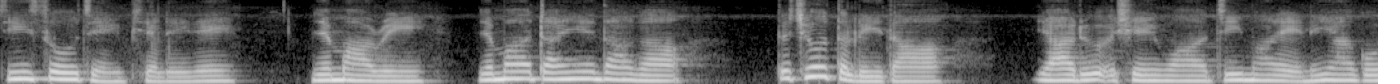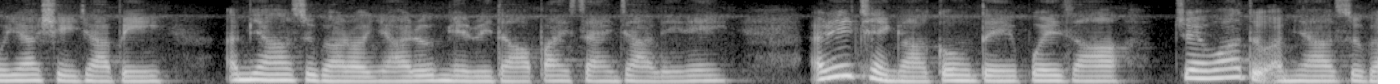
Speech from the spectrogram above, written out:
ကြီးစိုးခြင်းဖြစ်လေတယ်။မြန်မာတွေမြန်မာတိုင်းရင်းသားကတချို့တလေသာယာတို့အရှိန်ဝါကြီးမားတဲ့နေရာကိုရရှိကြပြီးအများစုကတော့ယာတို့ငယ်တွေသာပိုင်ဆိုင်ကြလေတယ်။ အဲ့ဒီချိန်ကကုံသေးပွဲစားကျွယ်ဝသူအများစုက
